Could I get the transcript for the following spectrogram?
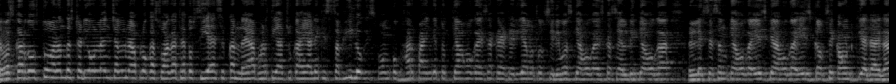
नमस्कार दोस्तों, आनंद स्टडी ऑनलाइन चैनल में आप लोग का स्वागत है। तो सीआईएसएफ का नया भर्ती आ चुका है, यानी कि सभी लोग इस फॉर्म को भर पाएँगे। तो क्या होगा इसका क्राइटेरिया मतलब सिलेबस क्या होगा, इसका सैलरी क्या होगा रिलैक्सेशन क्या होगा एज क्या होगा एज कब से काउंट किया जाएगा,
